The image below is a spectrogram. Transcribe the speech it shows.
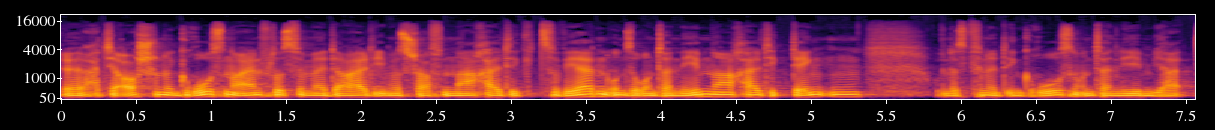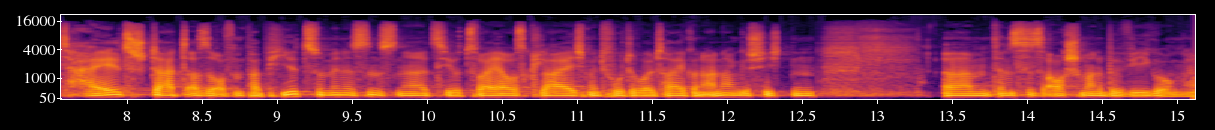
äh, hat ja auch schon einen großen Einfluss, wenn wir da halt eben es schaffen, nachhaltig zu werden, unsere Unternehmen nachhaltig denken. Und das findet in großen Unternehmen ja teils statt, also auf dem Papier zumindest, ne, CO2-Ausgleich mit Photovoltaik und anderen Geschichten. Ähm, dann ist es auch schon mal eine Bewegung. Ja.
